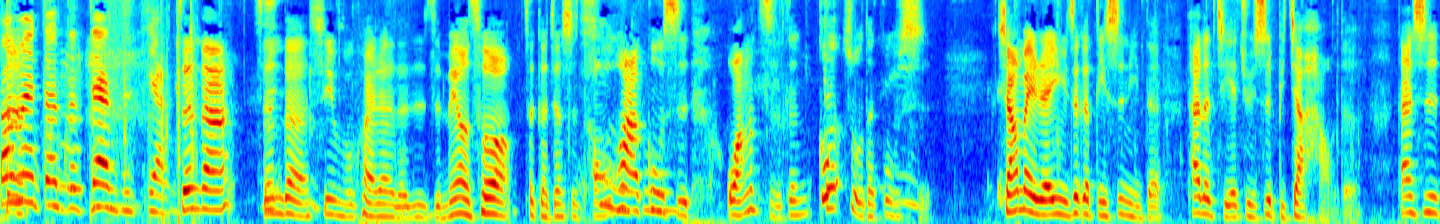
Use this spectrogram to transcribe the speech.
后面都是这样子讲，真的。真的幸福快乐的日子没有错，这个就是童话故事，王子跟公主的故事。小美人鱼这个迪士尼的，它的结局是比较好的，但是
